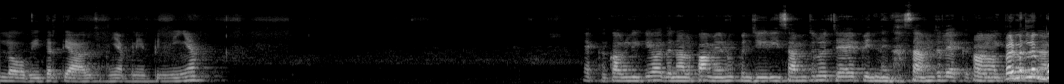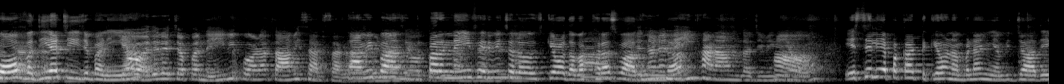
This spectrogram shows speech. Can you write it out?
ਲਓ ਵੀ ਇਧਰ ਤਿਆਰ ਹੋ ਚੁੱਕੀਆਂ ਆਪਣੀਆਂ ਪਿੰਨੀਆਂ। ਇੱਕ ਕੌਲੀ ਘਿਓ ਦੇ ਨਾਲ ਭਾਵੇਂ ਉਹਨੂੰ ਪੰਜੀਰੀ ਸਮਝ ਲਓ ਚਾਹੇ ਪਿੰਨੀਆਂ ਸਮਝ ਲਓ ਇੱਕ ਹਾਂ ਕੌਲੀ ਪਰ ਘਿਓ ਦੇ ਮਤਲਬ ਨਾਲ ਬਹੁਤ ਤਿਆਰ ਵਧੀਆ ਚੀਜ਼ ਬਣੀ ਆ। ਘਿਓ ਵਿੱਚ ਆਪਾਂ ਨਹੀਂ ਵੀ ਪਾਉਣਾ ਤਾਂ ਵੀ ਸਰ ਸਕਦਾ ਤਾਂ ਵੀ ਬਿਨਾਂ ਪਾ ਘਿਓ ਤੋਂ ਪਰ ਨਹੀਂ ਫਿਰ ਵੀ। ਚਲੋ ਘਿਓ ਦਾ ਵੱਖਰਾ ਸਵਾਦ ਜਿਨ੍ਹਾਂ ਨੇ ਹੁੰਦਾ। ਨਹੀਂ ਖਾਣਾ ਹੁੰਦਾ ਜਿਵੇਂ ਹਾਂ ਘਿਓ ਇਸੇ ਲਈ ਆਪਾਂ ਘੱਟ ਘਿਓ ਨਾਲ ਬਣਾਈਆਂ ਵੀ ਜ਼ਿਆਦਾ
